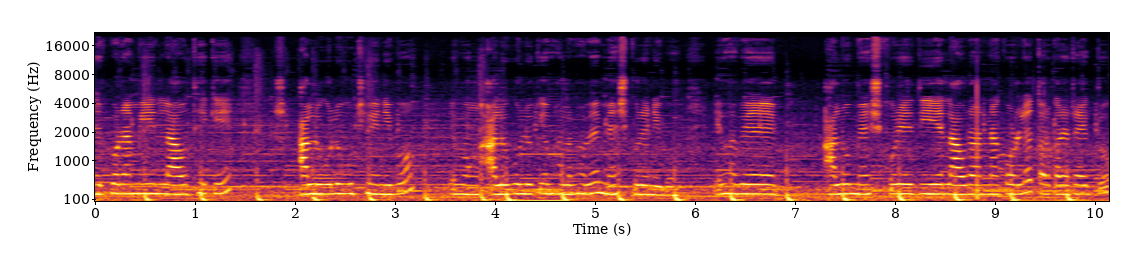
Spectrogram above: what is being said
এরপর আমি লাউ থেকে আলুগুলো উঠিয়ে নিব এবং আলুগুলোকে ভালোভাবে ম্যাশ করে নিব। এভাবে আলু ম্যাশ করে দিয়ে লাউ রান্না করলে তরকারিটা একটু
